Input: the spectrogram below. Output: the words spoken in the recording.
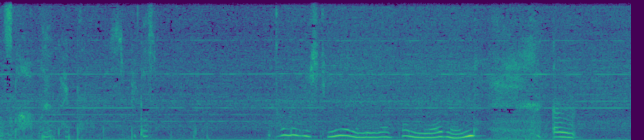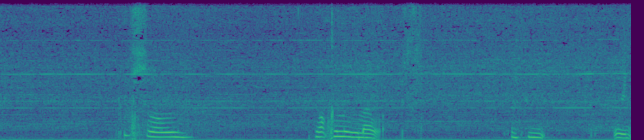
It's not with my promise because I don't know who's cheating on me. My friend Roland. So, not cleaning my lips. If you read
